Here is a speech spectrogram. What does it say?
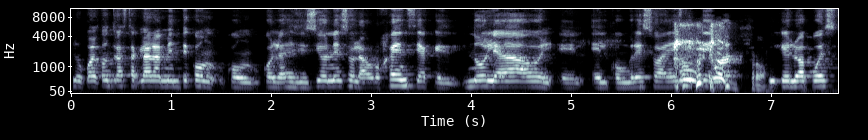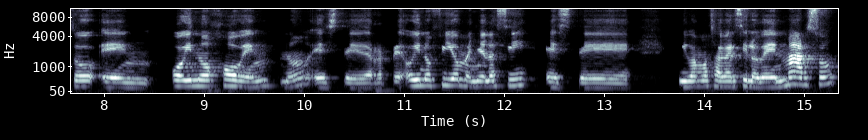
lo cual contrasta claramente con, con, las decisiones o la urgencia que no le ha dado el, el, Congreso a este tema y que lo ha puesto en hoy no joven, ¿no? Este, de repente, hoy no fío, mañana sí, este, y vamos a ver si lo ve en marzo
